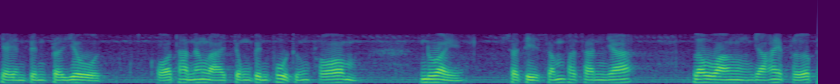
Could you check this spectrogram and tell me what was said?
ใจเป็นประโยชน์ ขอท่านทั้งหลายจงเป็นผู้ถึงพร้อม ด้วยสติสัมปชัญญะ ระวังอย่าให้เผลอไป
